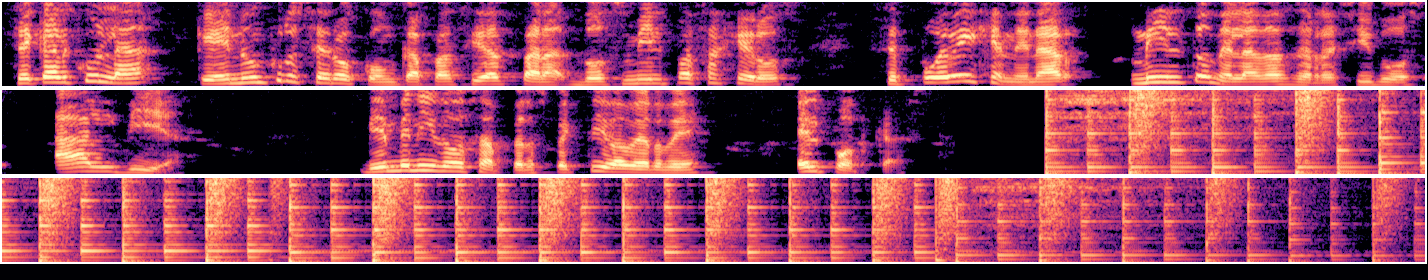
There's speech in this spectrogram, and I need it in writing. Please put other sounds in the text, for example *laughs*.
Se calcula que en un crucero con capacidad para 2.000 pasajeros se pueden generar 1.000 toneladas de residuos al día. Bienvenidos a Perspectiva Verde, el podcast.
